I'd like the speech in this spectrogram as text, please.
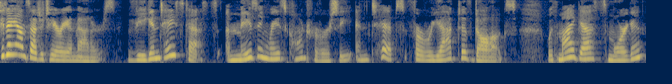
Today on Sagittarian Matters, vegan taste tests, amazing race controversy, and tips for reactive dogs with my guests Morgan,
